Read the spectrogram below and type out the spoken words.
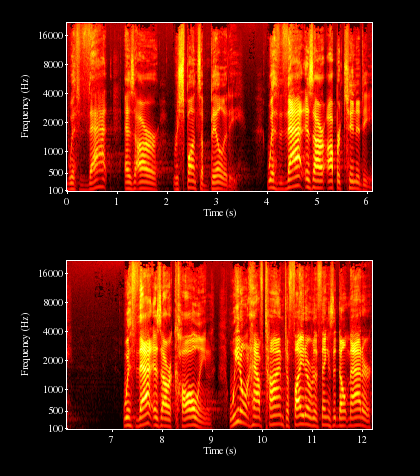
With that as our responsibility, with that as our opportunity, with that as our calling, we don't have time to fight over the things that don't matter.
